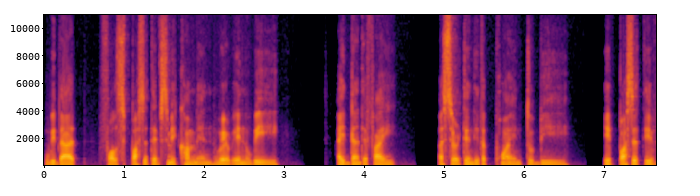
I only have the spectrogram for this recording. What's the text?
with that, false positives may come in wherein we identify a certain data point to be a positive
